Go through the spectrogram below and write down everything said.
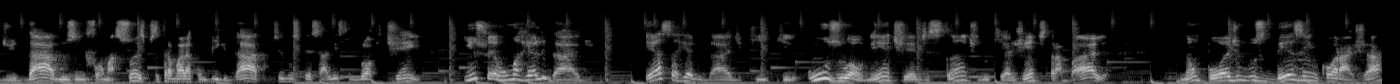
de dados e informações, precisa trabalhar com Big Data, precisa de um especialista em blockchain. Isso é uma realidade. Essa realidade que, que usualmente é distante do que a gente trabalha, não pode nos desencorajar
